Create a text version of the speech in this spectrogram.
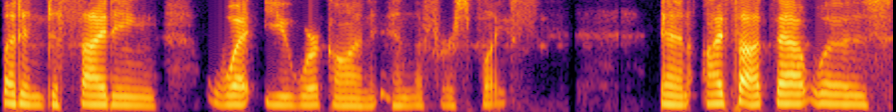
but in deciding what you work on in the first place. And I thought that was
